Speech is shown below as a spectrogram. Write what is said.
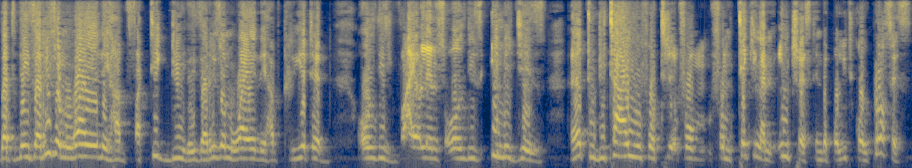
That there is a reason why they have fatigued you. There is a reason why they have created all this violence, all these images uh, to deter you for, from from taking an interest in the political process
